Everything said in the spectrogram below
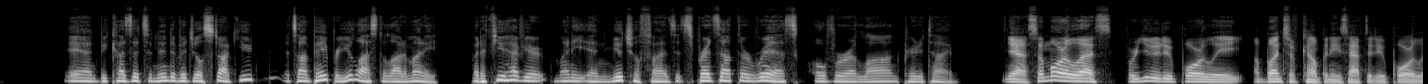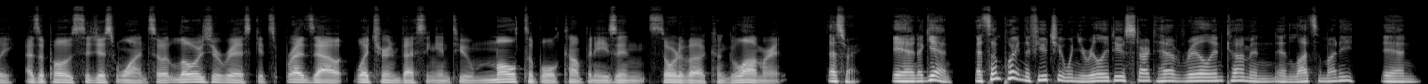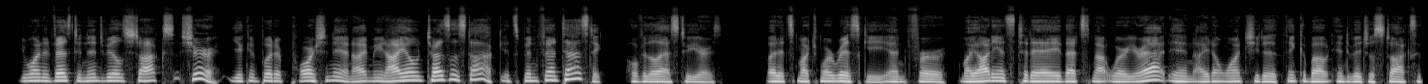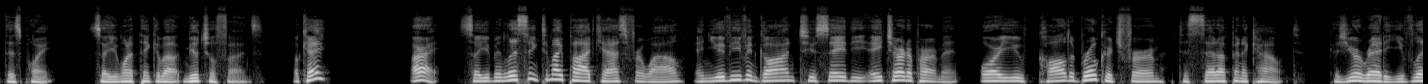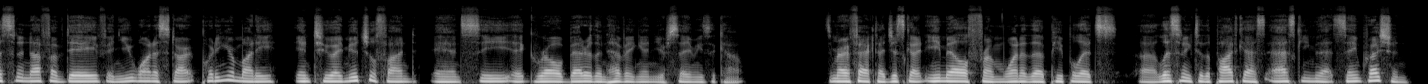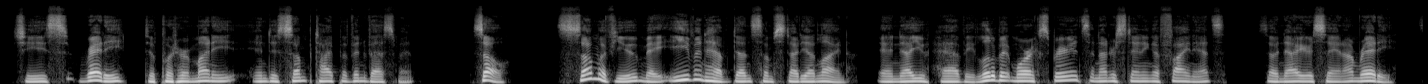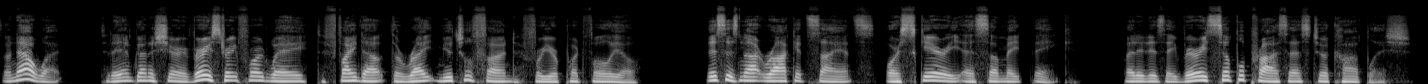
And because it's an individual stock, you it's on paper, you lost a lot of money. But if you have your money in mutual funds, it spreads out the risk over a long period of time. Yeah, so more or less, for you to do poorly, a bunch of companies have to do poorly as opposed to just one. So it lowers your risk, it spreads out what you're investing into multiple companies in sort of a conglomerate. That's right. And again, at some point in the future, when you really do start to have real income and, and lots of money, and you want to invest in individual stocks, sure, you can put a portion in. I mean, I own Tesla stock. It's been fantastic over the last two years but it's much more risky. And for my audience today, that's not where you're at. And I don't want you to think about individual stocks at this point. So you want to think about mutual funds. Okay? All right. So you've been listening to my podcast for a while, and you've even gone to, say, the HR department, or you've called a brokerage firm to set up an account because you're ready. You've listened enough of Dave, and you want to start putting your money into a mutual fund and see it grow better than having in your savings account. As a matter of fact, I just got an email from one of the people that's uh, listening to the podcast asking me that same question. She's ready to put her money into some type of investment. So, some of you may even have done some study online, and now you have a little bit more experience and understanding of finance. So now you're saying, I'm ready. So now what? Today I'm going to share a very straightforward way to find out the right mutual fund for your portfolio. This is not rocket science or scary as some may think, but it is a very simple process to accomplish.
